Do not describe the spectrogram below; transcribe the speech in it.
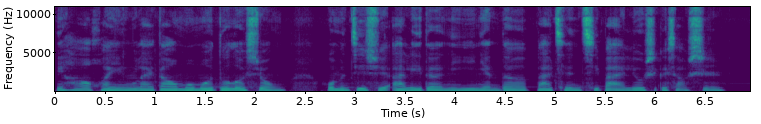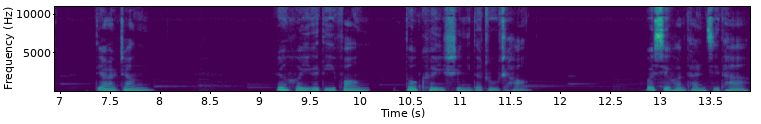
你好，欢迎来到摸摸多洛熊。我们继续艾丽的《你一年的八千七百六十个小时》第二章。任何一个地方都可以是你的主场。我喜欢弹吉他，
